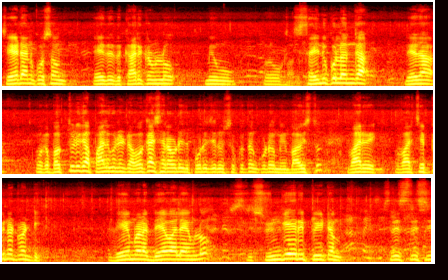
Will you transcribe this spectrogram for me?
చేయడానికి కోసం ఏదైతే కార్యక్రమంలో మేము ఒక సైనికులంగా లేదా ఒక భక్తుడిగా పాల్గొనే అవకాశం రావడం ఇది పూర్వజన్మ సుకృతం కూడా మేము భావిస్తూ వారి వారు చెప్పినటువంటి వేములడ దేవాలయంలో శ్రీ శృంగేరి పీఠం శ్రీ శ్రీ శ్రీ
